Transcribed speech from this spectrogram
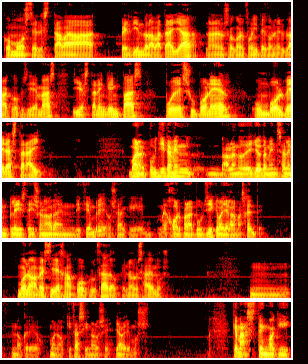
cómo se le estaba perdiendo la batalla, nada no solo con el Fonite, con el Black Ops y demás, y estar en Game Pass puede suponer un volver a estar ahí. Bueno, el PUBG también, hablando de ello, también sale en PlayStation ahora en diciembre, o sea que mejor para el PUBG que va a llegar más gente. Bueno, a ver si dejan juego cruzado, que no lo sabemos. Mm, no creo. Bueno, quizás sí, no lo sé, ya veremos. ¿Qué más tengo aquí?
